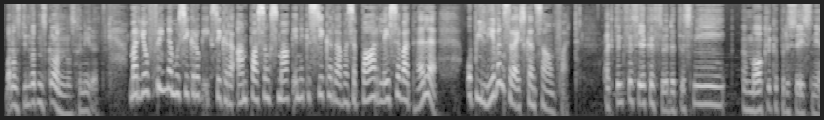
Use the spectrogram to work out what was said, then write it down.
Maar ons doen wat ons kan, ons geniet dit. Maar jou vriende moet seker ook sekere aanpassings maak en ek is seker daar was 'n paar lesse wat hulle op die lewensreis kan saamvat. Ek dink verseker so, dit is nie 'n maklike proses nie.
